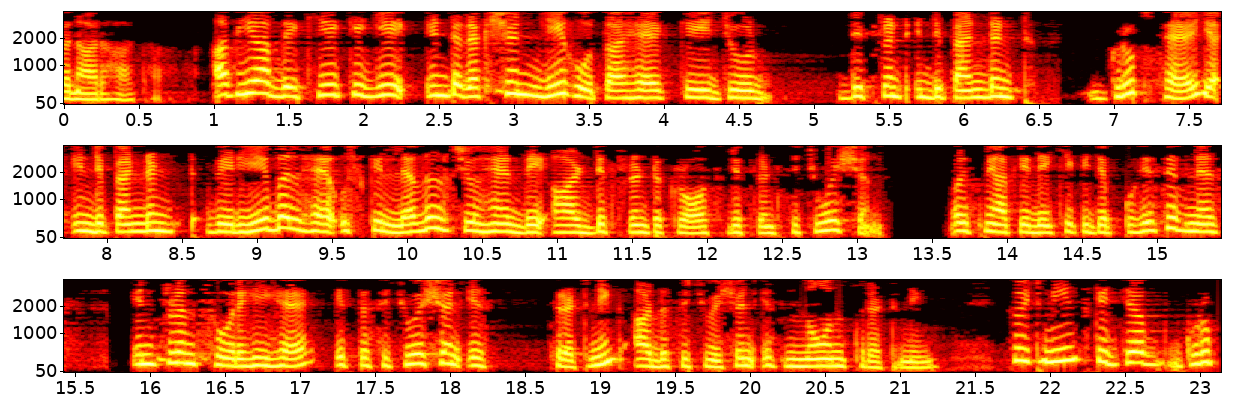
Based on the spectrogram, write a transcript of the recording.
بنا رہا تھا اب یہ آپ دیکھیے کہ یہ انٹریکشن یہ ہوتا ہے کہ جو ڈفرینٹ انڈیپینڈنٹ گروپس ہے یا انڈیپینڈنٹ ویریبل ہے اس کے لیولس جو ہیں they are different across different situation اور اس میں آپ یہ دیکھیے کہ جب کوہیسونیس انفلوئنس ہو رہی ہے if the situation is threatening اور the situation is non threatening so it means کہ جب گروپ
